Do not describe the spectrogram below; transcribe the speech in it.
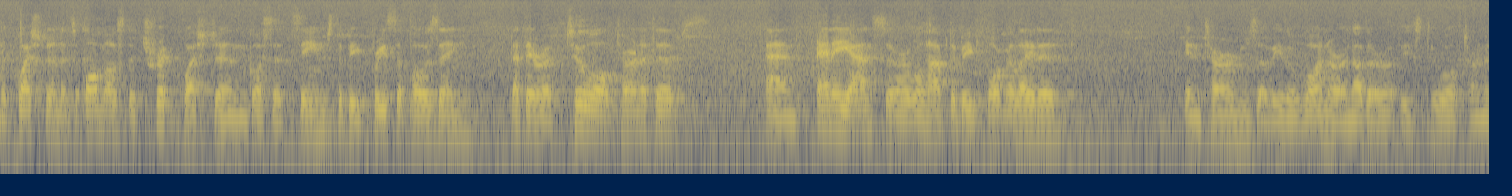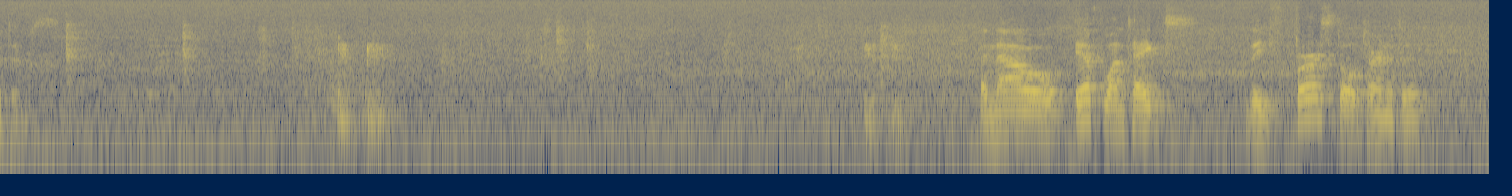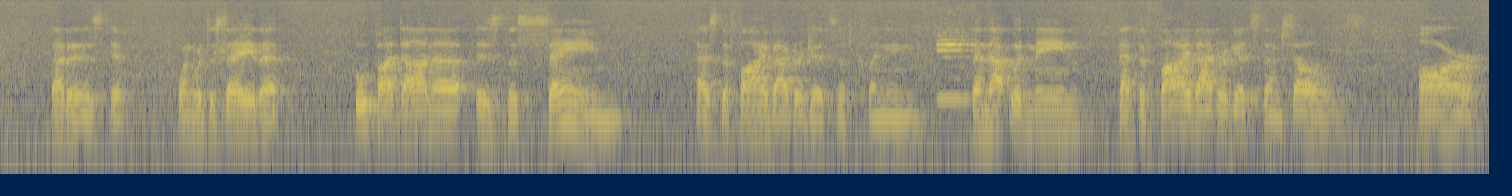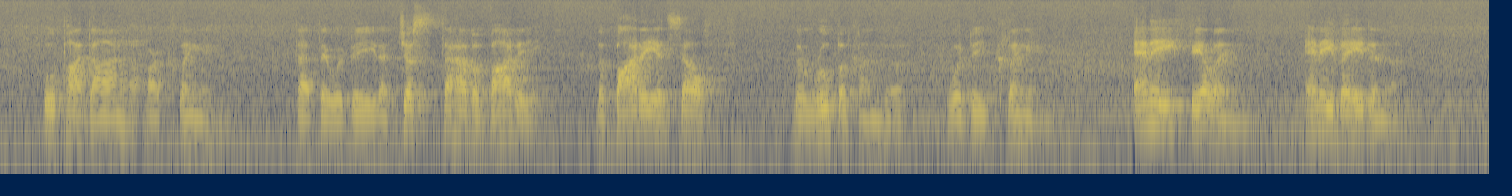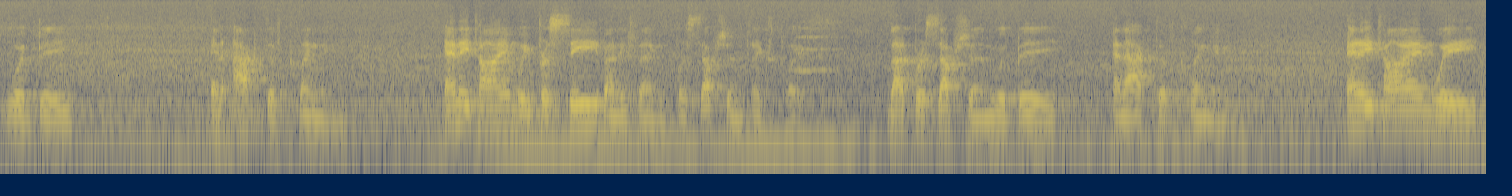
The question is almost a trick question because it seems to be presupposing that there are two alternatives and any answer will have to be formulated in terms of either one or another of these two alternatives. And now, if one takes the first alternative, that is, if one were to say that upadana is the same as the five aggregates of clinging, then that would mean that the five aggregates themselves are upadana, are clinging. That there would be, that just to have a body, the body itself, the rupa khandha, would be clinging. Any feeling, any Vedana would be an act of clinging. Anytime we perceive anything, perception takes place. That perception would be an act of clinging. Anytime we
